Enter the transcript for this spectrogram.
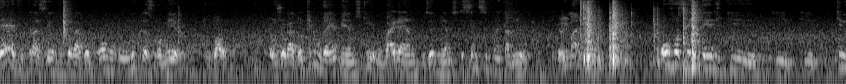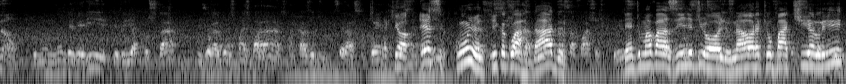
deve trazer um jogador como o Lucas Romero de volta. É um jogador que não ganha menos que, não vai ganhar no Cruzeiro menos que 150 mil, eu imagino. Ou você entende que, que, que, que não, que não, não deveria, deveria apostar em jogadores mais baratos, na casa de, sei lá, 50 Aqui, ó, 60 esse mil. cunho ele fica Esse guardado de dentro de uma vasilha de óleo. Na hora que eu bati ali,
